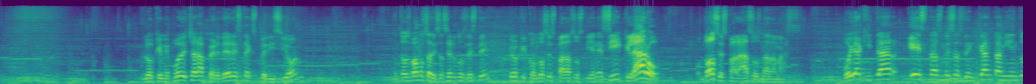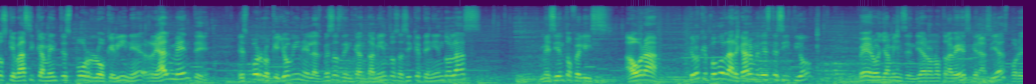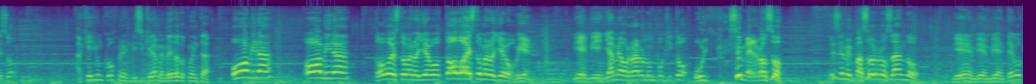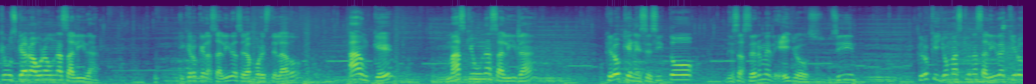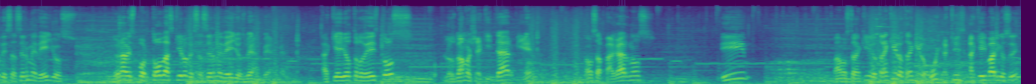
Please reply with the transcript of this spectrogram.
Lo que me puede echar a perder esta expedición. Entonces vamos a deshacernos de este. Creo que con dos espadazos tiene. ¡Sí, claro! Con dos espadazos nada más. Voy a quitar estas mesas de encantamientos que básicamente es por lo que vine. Realmente es por lo que yo vine, las mesas de encantamientos. Así que teniéndolas, me siento feliz. Ahora, creo que puedo largarme de este sitio. Pero ya me incendiaron otra vez, gracias por eso. Aquí hay un cofre, ni siquiera me había dado cuenta. ¡Oh, mira! ¡Oh, mira! Todo esto me lo llevo, todo esto me lo llevo. Bien, bien, bien. Ya me ahorraron un poquito. ¡Uy! Ese me rozó. Ese me pasó rozando. Bien, bien, bien. Tengo que buscar ahora una salida. Y creo que la salida será por este lado. Aunque, más que una salida, creo que necesito deshacerme de ellos. Sí, creo que yo más que una salida quiero deshacerme de ellos. De una vez por todas quiero deshacerme de ellos. Vean, vean, vean. Aquí hay otro de estos. Los vamos a quitar. Bien. Vamos a apagarnos. Y... Vamos, tranquilo, tranquilo, tranquilo. Uy, aquí, aquí hay varios, ¿eh?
